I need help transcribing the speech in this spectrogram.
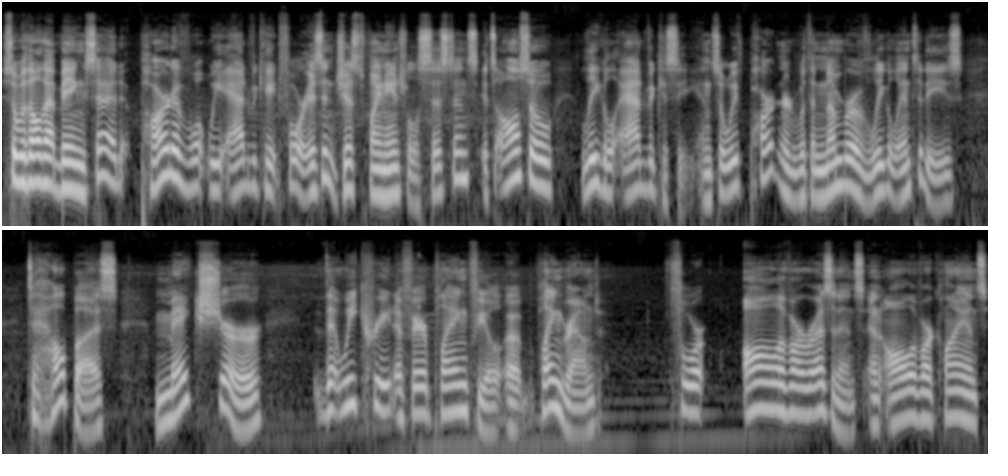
So with all that being said, part of what we advocate for isn't just financial assistance, it's also legal advocacy. And so we've partnered with a number of legal entities to help us make sure that we create a fair playing field, uh, playing ground for all of our residents and all of our clients,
